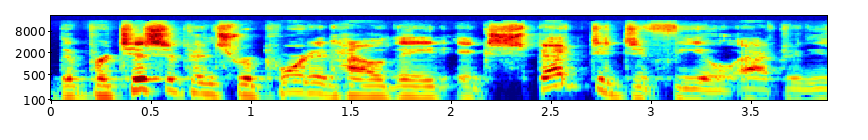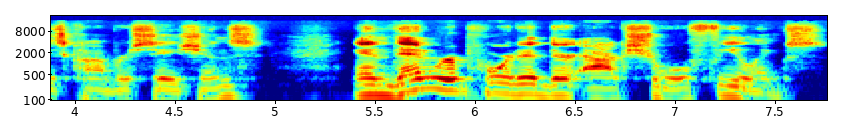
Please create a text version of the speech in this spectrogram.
The participants reported how they'd expected to feel after these conversations and then reported their actual feelings.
